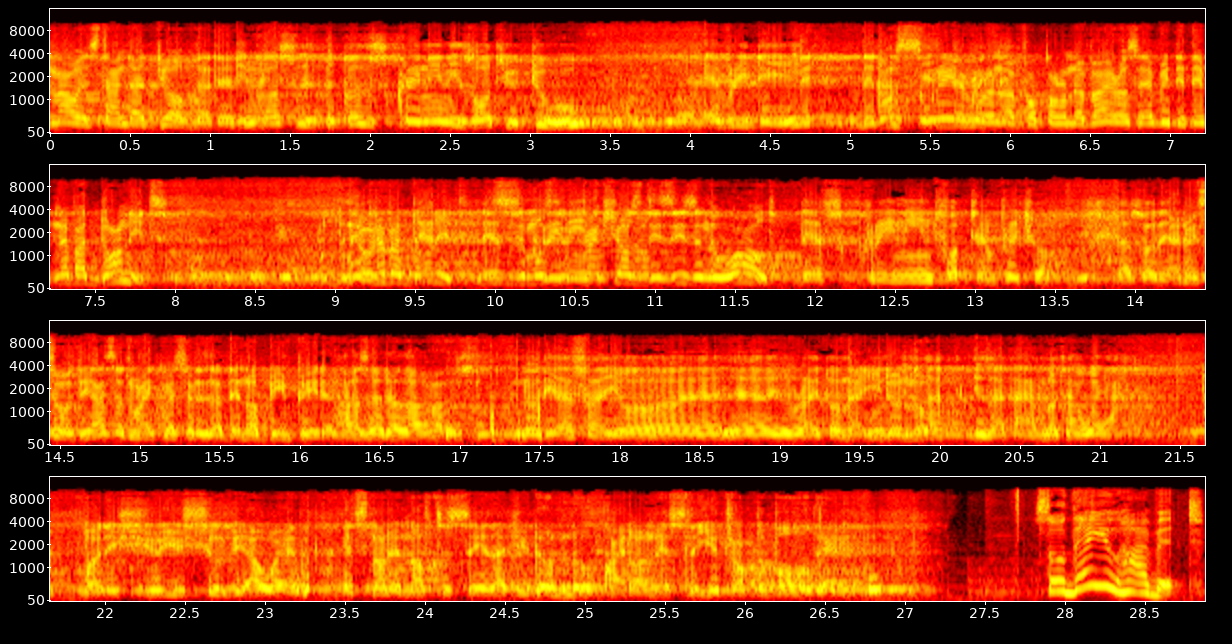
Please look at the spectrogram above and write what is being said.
now a standard job that they do? Because, because screening is what you do every day. They, they don't screen corona for coronavirus every day. They've never done it. They've never done it. This is the most infectious disease in the world. They're screening for temperature. That's what they're. Anyway, so the answer to my question is that they're not being paid a hazard allowance. No, the answer you're, uh, you're right on that you don't is know. That, is that I am not aware. But you should, you should be aware. It's not enough to say that you don't know, quite honestly. You dropped the ball there. So there you have it.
